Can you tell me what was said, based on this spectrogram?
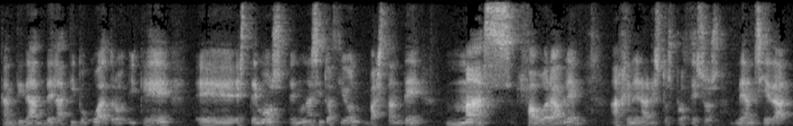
cantidad de la tipo 4 y que eh, estemos en una situación bastante más favorable a generar estos procesos de ansiedad.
